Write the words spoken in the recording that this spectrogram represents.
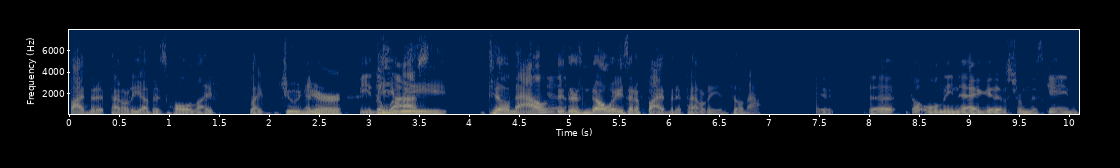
five minute penalty of his whole life? Like junior, Be the Pee last. Till now? Yeah. There's no way he's at a five minute penalty until now. Dude, the the only negatives from this game,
